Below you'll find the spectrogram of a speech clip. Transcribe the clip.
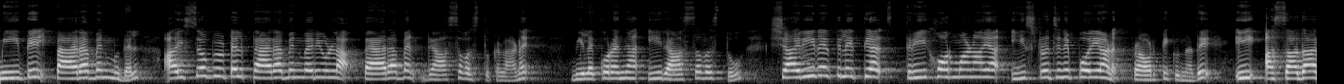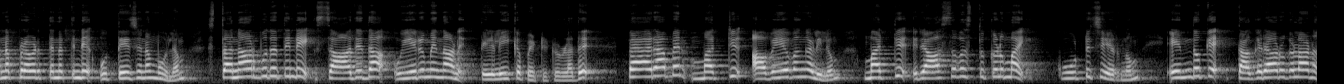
മീതയിൽ പാരാബൻ മുതൽ ഐസോബ്യൂട്ടൽ പാരാബൻ വരെയുള്ള പാരാബൻ രാസവസ്തുക്കളാണ്. വില കുറഞ്ഞ ഈ രാസവസ്തു ശരീരത്തിലെത്തിയാൽ സ്ത്രീ ഹോർമോണായ ഈസ്ട്രോജനെ പോലെയാണ് പ്രവർത്തിക്കുന്നത്. ഈ അസാധാരണ പ്രവർത്തനത്തിന്റെ ഉത്തേജനം മൂലം സ്തനാർബുദത്തിന്റെ സാധ്യത ഉയരുമെന്നാണ് തെളിയിക്കപ്പെട്ടിട്ടുള്ളത്. പാരാബൻ മറ്റ് അവയവങ്ങളിലും മറ്റ് രാസവസ്തുക്കളുമായി കൂട്ടുചേർന്നും എന്തൊക്കെ തകരാറുകളാണ്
